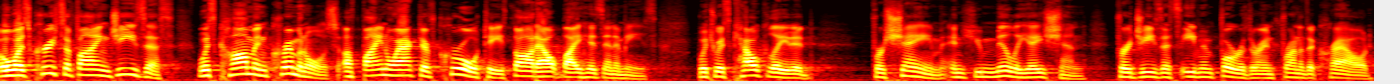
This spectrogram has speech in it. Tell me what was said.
Or was crucifying Jesus with common criminals a final act of cruelty thought out by his enemies, which was calculated for shame and humiliation for Jesus even further in front of the crowd.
